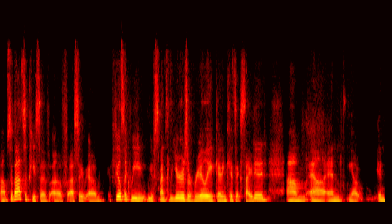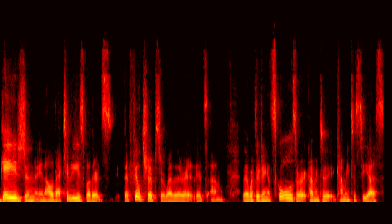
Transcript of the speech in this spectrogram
Um, so that's a piece of, of uh, so um, it feels like we we've spent years of really getting kids excited um, uh, and you know engaged in, in all of the activities whether it's their field trips or whether it's um, the work they're doing at schools or coming to coming to see us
